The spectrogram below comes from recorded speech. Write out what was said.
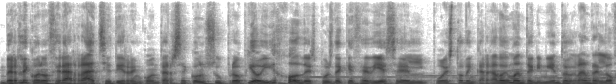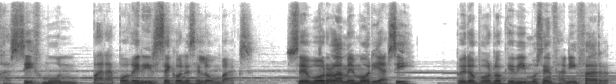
Verle conocer a Ratchet y reencontrarse con su propio hijo después de que cediese el puesto de encargado de mantenimiento del gran reloj a Sigmund para poder irse con ese Lombax. Se borró la memoria, sí, pero por lo que vimos en Zanifar,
